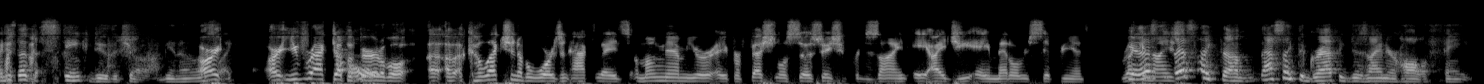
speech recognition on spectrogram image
I just let the stink do the job, you know. Art, like, Art, you've racked up a oh. veritable a, a, collection of awards and accolades. Among them, you're a Professional Association for Design AIGA medal recipient. Yeah, that's, that's like the that's like the Graphic Designer Hall of Fame.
